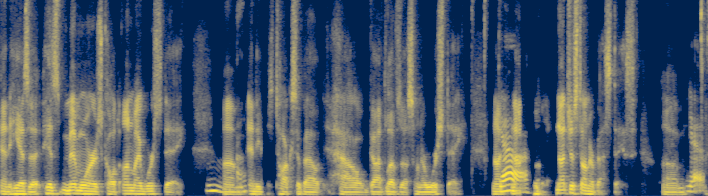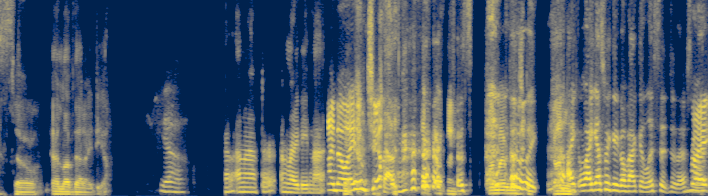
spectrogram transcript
and he has a his memoir is called on my worst day Mm. um, and he just talks about how God loves us on our worst day, not Yeah. not, not just on our best days. Um, yes So I love that idea. yeah i'm gonna have to i'm writing that. I know i am too. Down. 'Cause, On my worst like, I, well, I guess we could go back and listen to this Right.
